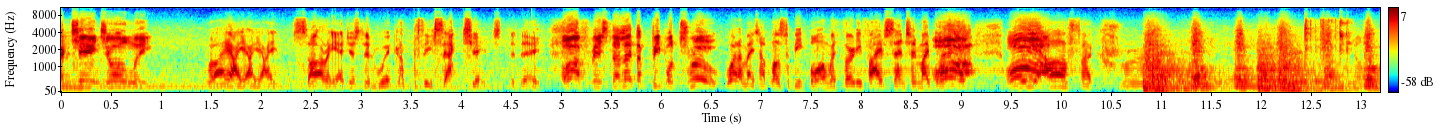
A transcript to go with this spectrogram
Exact change only. Well, I, I, I, I'm sorry. I just didn't wake up with the exact change today. Off, mister. Let the people through. What am I supposed to be born with 35 cents in my pocket? Off! Will you- Off! Oh, for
